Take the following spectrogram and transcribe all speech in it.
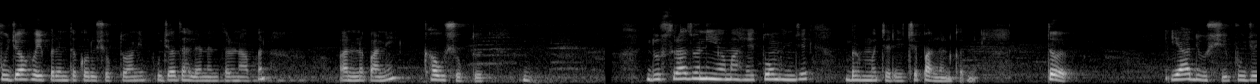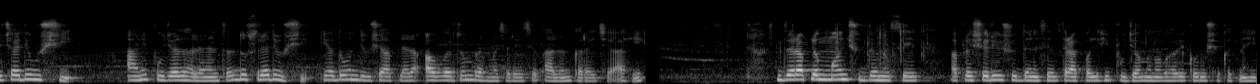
पूजा होईपर्यंत करू शकतो. आणि पूजा झाल्यानंतर आपण अन्नपाणी खाऊ शकतो. दुसरा जो नियम आहे तो म्हणजे ब्रह्मचर्याचे पालन करणे. तर या दिवशी पूजेच्या दिवशी आणि पूजा झाल्यानंतर दुसऱ्या दिवशी या दोन दिवशी आपल्याला आवर्जून ब्रह्मचर्याचे पालन करायचे आहे. जर आपलं मन शुद्ध नसेल आपलं शरीर शुद्ध नसेल तर आपण ही पूजा मनोभावे करू शकत नाही.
